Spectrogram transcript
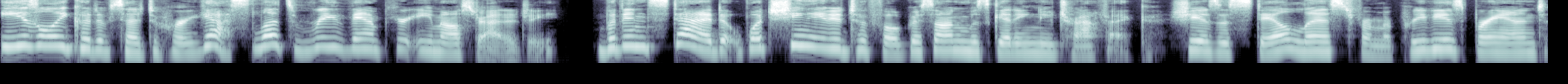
easily could have said to her, yes, let's revamp your email strategy. But instead, what she needed to focus on was getting new traffic. She has a stale list from a previous brand.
